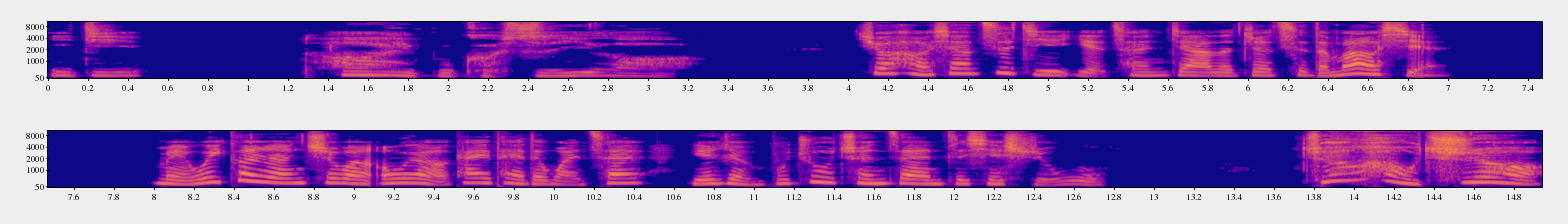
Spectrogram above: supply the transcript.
以及“太不可思议了”。就好像自己也参加了这次的冒险。每位客人吃完欧老太太的晚餐，也忍不住称赞这些食物：“真好吃啊！”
